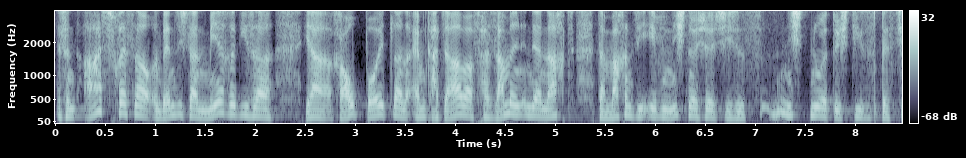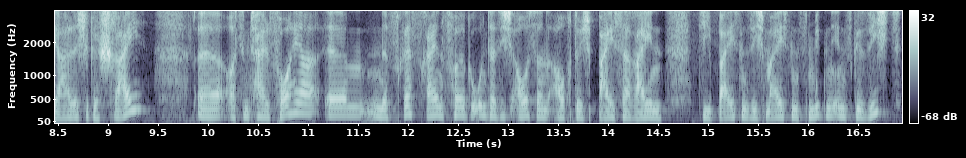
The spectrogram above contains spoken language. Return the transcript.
Es sind Aasfresser und wenn sich dann mehrere dieser ja, Raubbeutler an einem Kadaver versammeln in der Nacht, dann machen sie eben nicht nur durch dieses, nicht nur durch dieses bestialische Geschrei äh, aus dem Teil vorher ähm, eine Fressreihenfolge unter sich aus, sondern auch durch Beißereien. Die beißen sich meistens mitten ins Gesicht.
